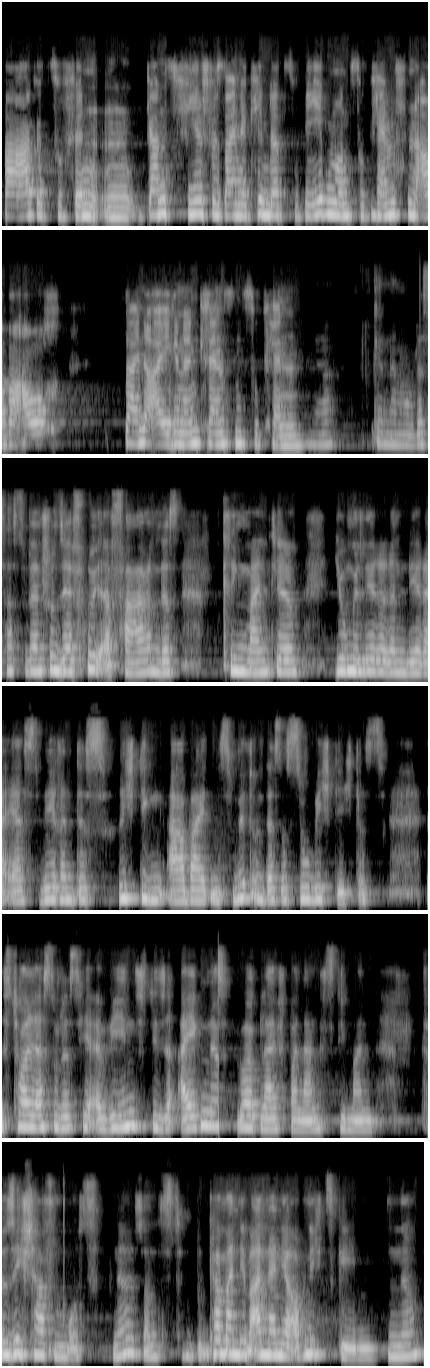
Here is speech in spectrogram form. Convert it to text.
Waage zu finden, ganz viel für seine Kinder zu geben und zu kämpfen, aber auch seine eigenen Grenzen zu kennen. Ja, genau. Das hast du dann schon sehr früh erfahren. Das kriegen manche junge Lehrerinnen und Lehrer erst während des richtigen Arbeitens mit. Und das ist so wichtig. Das ist toll, dass du das hier erwähnst, diese eigene Work-Life-Balance, die man für sich schaffen muss. Ne? Sonst kann man dem anderen ja auch nichts geben. Ne?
